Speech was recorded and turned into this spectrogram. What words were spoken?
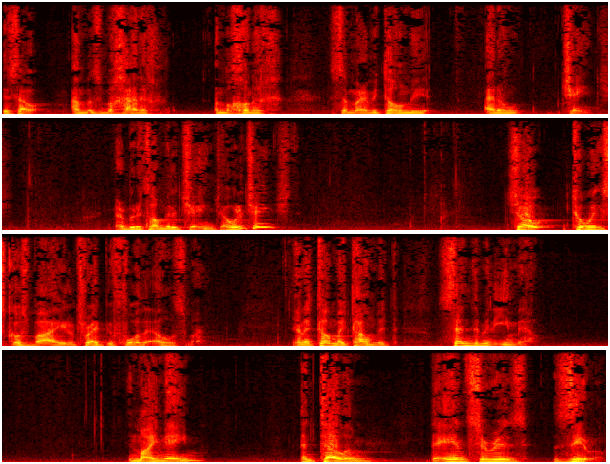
"This how I'm as mechanech, I'm mechonech." Somebody told me, I don't change. Everybody told me to change. I would have changed. So two weeks goes by. It's right before the Elzman, and I tell my Talmid, send him an email in my name, and tell him the answer is zero.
